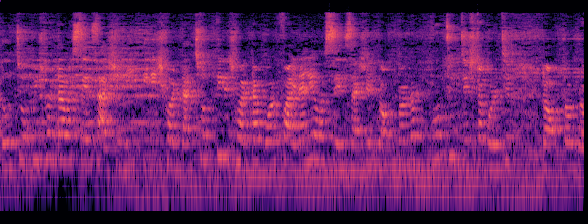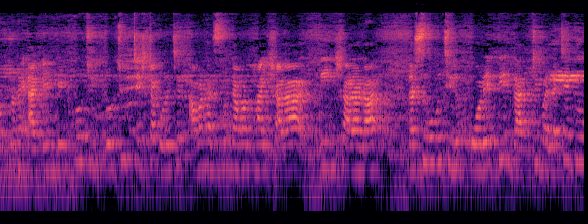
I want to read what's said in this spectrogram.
তো চব্বিশ ঘণ্টা আমার সেন্স আসেনি, তিরিশ ঘণ্টা, ছত্রিশ ঘণ্টা পর ফাইনালি আমার সেন্স আসে। ডক্টররা প্রচুর চেষ্টা করেছেন ডক্টর ডক্টরের অ্যাটেন্ডেন্ট প্রচুর প্রচুর চেষ্টা করেছেন। আমার হাজব্যান্ড আমার ভাই সারা দিন, সারা রাত নার্সিংহোমে ছিল। পরের দিন রাত্রিবেলা যেহেতু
